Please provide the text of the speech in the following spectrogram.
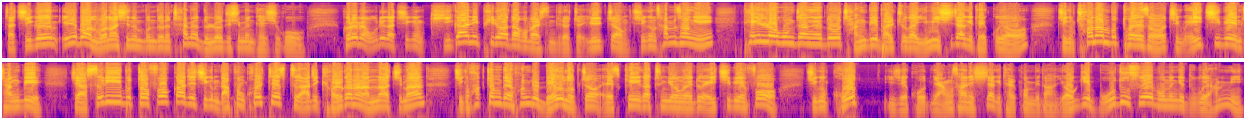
자, 지금 1번 원하시는 분들은 참여 눌러주시면 되시고 그러면 우리가 지금 기간이 필요하다고 말씀드렸죠. 일정 지금 삼성이 테일러 공장에도 장비 발주가 이미 시작이 됐고요. 지금 천안부터 해서 지금 HBM 장비 자 3부터 4까지 지금 납품 콜 테스트 아직 결과는 안 나왔지만 지금 확정될 확률 매우 높죠. SK 같은 경우에도 HBM4 지금 곧 이제 곧 양산이 시작이 될 겁니다. 여기 모두 수혜 보는 게 누구예요? 한미.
